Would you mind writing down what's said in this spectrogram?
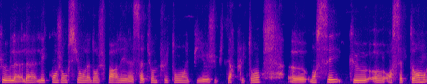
que les conjonctions là dont je parlais, la Saturne-Pluton et puis euh, Jupiter-Pluton, euh, on sait que euh, en septembre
